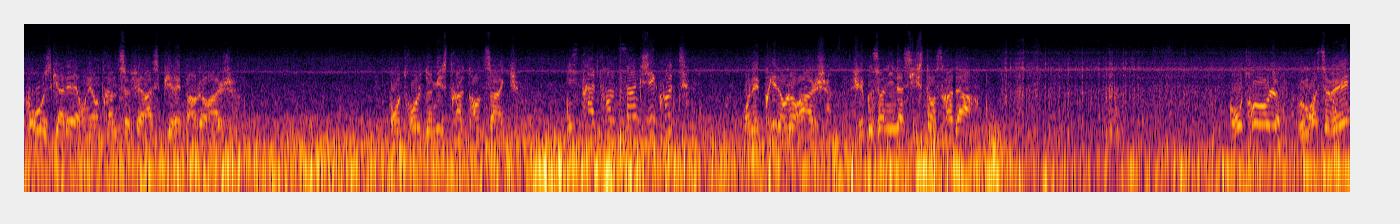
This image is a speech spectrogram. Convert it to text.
Grosse galère, on est en train de se faire aspirer par l'orage. Contrôle de Mistral 35. Mistral 35, j'écoute. On est pris dans l'orage. J'ai besoin d'une assistance radar. Contrôle, vous me recevez?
